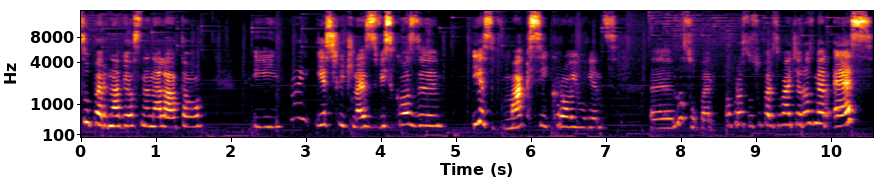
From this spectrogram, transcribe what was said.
super na wiosnę, na lato. I, no jest śliczna, jest z wiskozy i jest w maxi kroju, więc y, no super, po prostu super. Słuchajcie, rozmiar S,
